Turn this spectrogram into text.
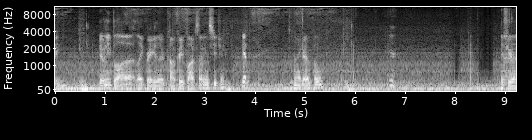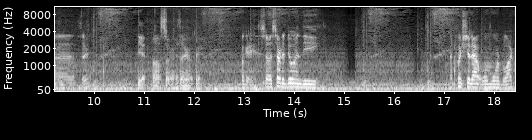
Do you have any blo- like regular concrete blocks on you, CJ? Yep. Can I grab a couple? Yeah. If you're up uh, there. Yeah. Oh, sorry. I thought you were up here. Okay, so I started doing the. I pushed it out one more block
